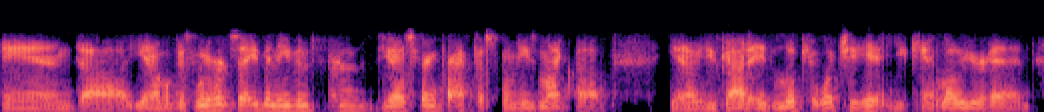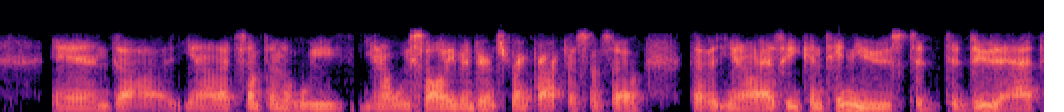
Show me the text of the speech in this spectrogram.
and uh you know because we heard Saban even during you know spring practice when he's mic'd up you know you got to look at what you hit you can't lower your head and uh, you know that's something that we you know we saw even during spring practice, and so that you know as he continues to to do that,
